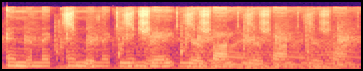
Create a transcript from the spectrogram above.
In the mix with DJ Turbine.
